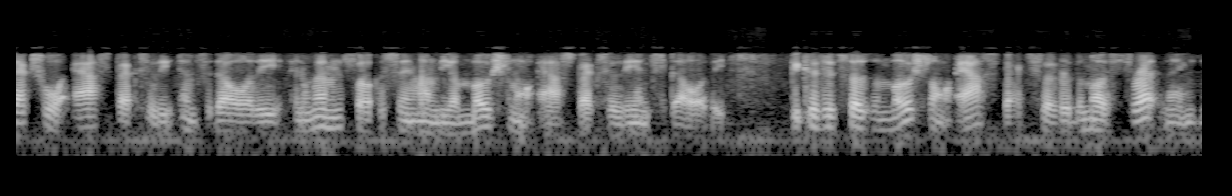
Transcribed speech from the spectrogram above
sexual aspects of the infidelity and women focusing on the emotional aspects of the infidelity because it's those emotional aspects that are the most threatening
